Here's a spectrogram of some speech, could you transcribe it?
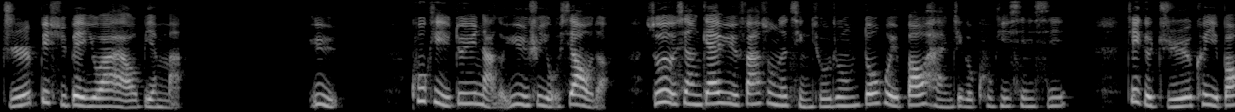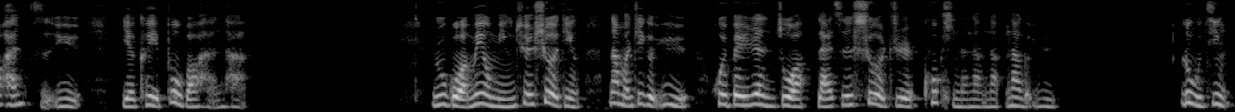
值必须被 URL 编码。域 cookie 对于哪个域是有效的，所有向该域发送的请求中都会包含这个 cookie 信息。这个值可以包含子域，也可以不包含它。如果没有明确设定，那么这个域会被认作来自设置 cookie 的那那那个域。路径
